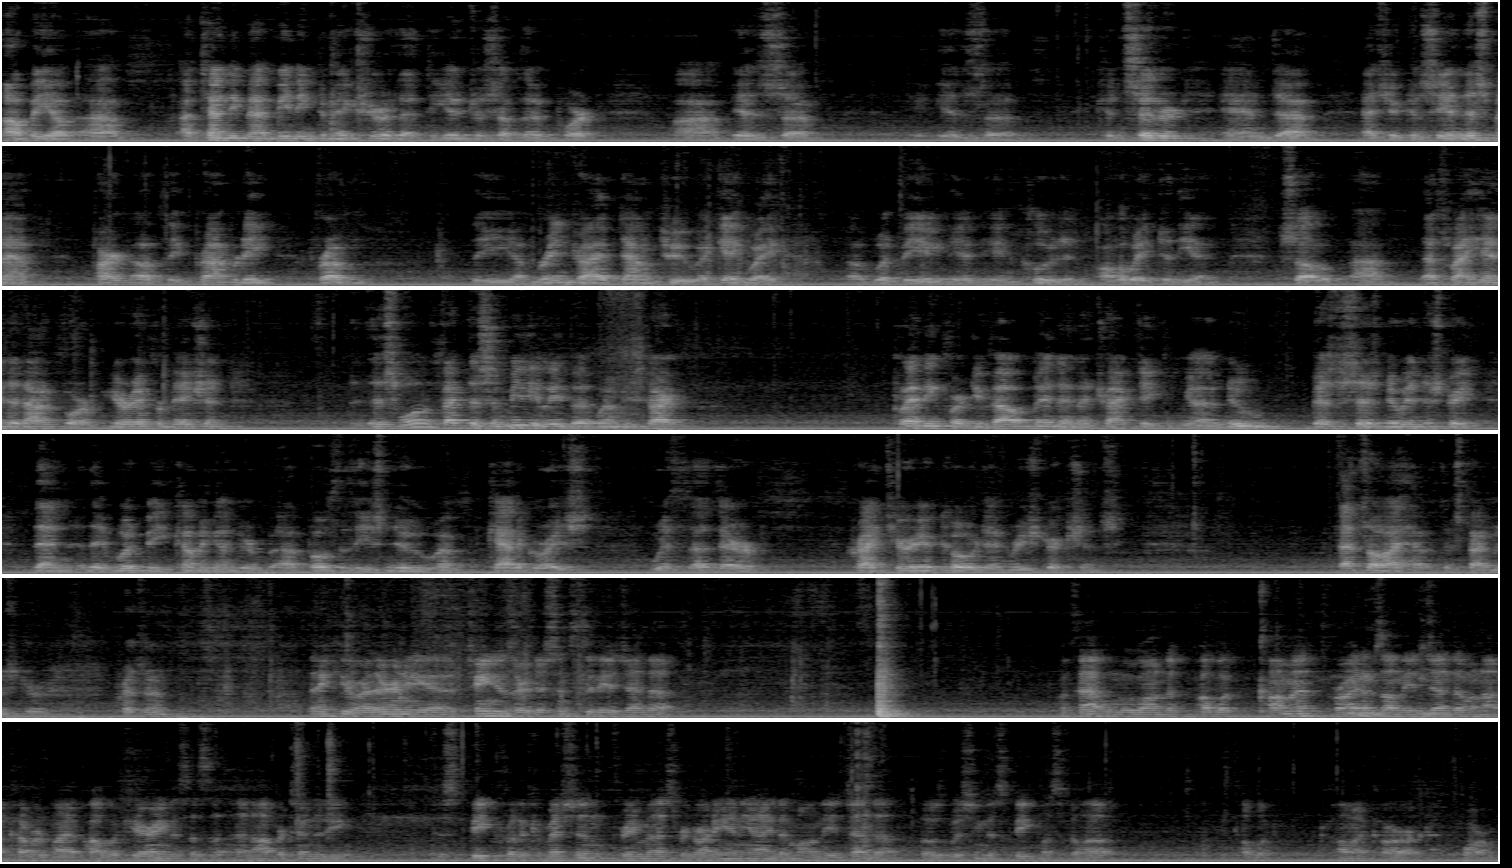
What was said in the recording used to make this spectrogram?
I'll be uh, attending that meeting to make sure that the interest of the port is, is considered. And uh, as you can see in this map, part of the property from the uh, Marine Drive down to uh, Gateway uh, would be in- included all the way to the end. So uh, that's why I handed out for your information. This won't affect us immediately, but when we start planning for development and attracting uh, new businesses, new industry, then they would be coming under uh, both of these new uh, categories with uh, their criteria, code, and restrictions. That's all I have at this time, Mr. President. Thank you. Are there any uh, changes or additions to the agenda? With that, we'll move on to public comment for items on the agenda when not covered by a public hearing. This is an opportunity to speak for the commission, three minutes regarding any item on the agenda. Those wishing to speak must fill out a public comment card form.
